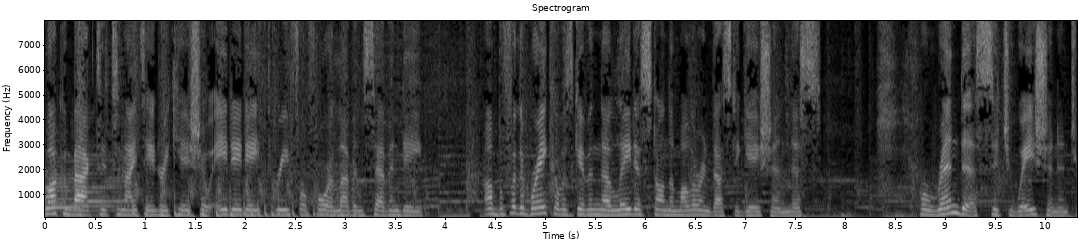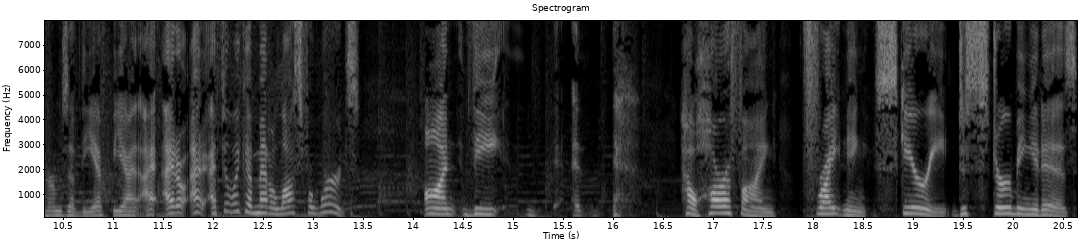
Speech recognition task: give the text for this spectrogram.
Welcome back to tonight's Andrea Kaye Show, 888-344-1170. Um, before the break, I was given the latest on the Mueller investigation. This horrendous situation in terms of the FBI. I, I don't. I, I feel like I'm at a loss for words on the uh, how horrifying, frightening, scary, disturbing it is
